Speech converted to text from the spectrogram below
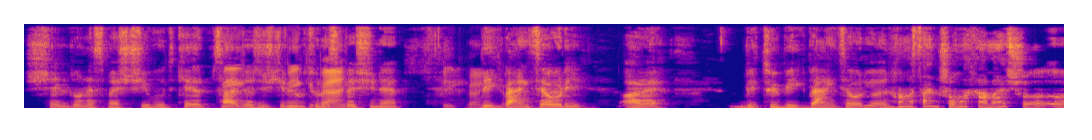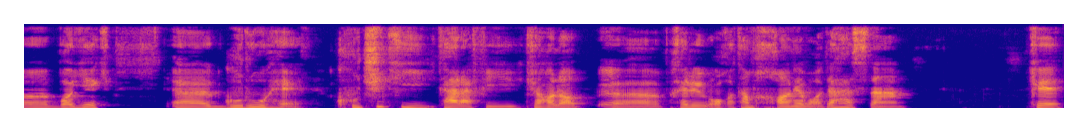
شلدون اسمش چی بود که سرجاش که نمی‌تونست بشینه؟ Big Bang Theory آره. توی Big Bang Theory و اینها اصلا شما همش با یک گروه کوچیکی طرفی که حالا خیلی اوقات هم خانواده هستن که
